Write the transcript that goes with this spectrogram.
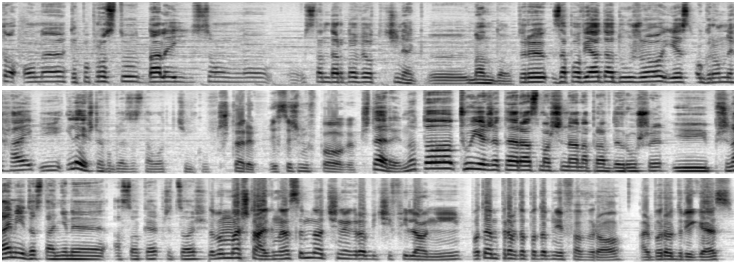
to one to po prostu dalej są no, standardowy odcinek yy, Mando, który zapowiada dużo, jest ogromny hype i ile jeszcze w ogóle zostało odcinków? Cztery. Jesteśmy w połowie. Cztery. No to czuję, że teraz maszyna naprawdę ruszy i przynajmniej dostaniemy Asokę czy coś. No bo masz tak, następny odcinek robi ci Filoni, potem prawdopodobnie Favreau albo Rodriguez,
